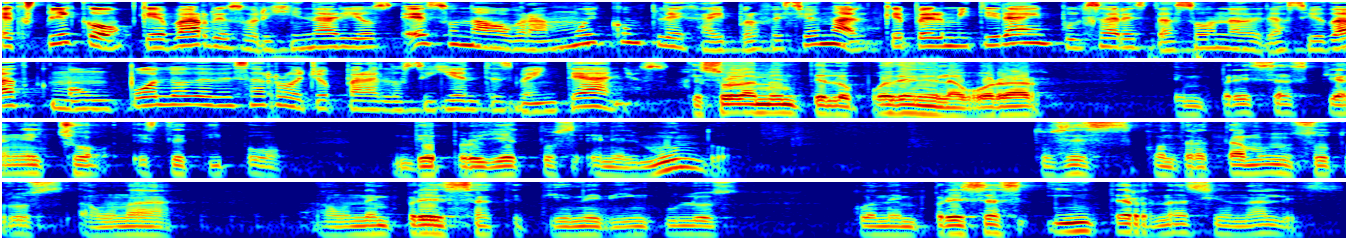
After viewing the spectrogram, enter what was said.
Explicó que Barrios Originarios es una obra muy compleja y profesional que permitirá impulsar esta zona de la ciudad como un polo de desarrollo para los siguientes 20 años. Lo pueden elaborar empresas que han hecho este tipo de proyectos en el mundo. Entonces contratamos nosotros a una, a una empresa que tiene vínculos con empresas internacionales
